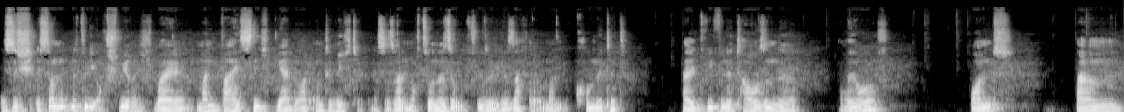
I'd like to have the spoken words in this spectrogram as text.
es ist, ist natürlich auch schwierig, weil man weiß nicht, wer dort unterrichtet. Das ist halt noch so eine zusätzliche Sache. Man committet halt wie viele Tausende Euros und ähm,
